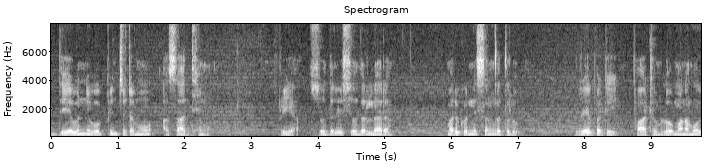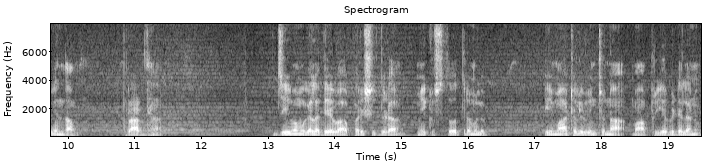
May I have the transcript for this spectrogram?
దేవుణ్ణి ఒప్పించటము అసాధ్యము. ప్రియ సోదరి సోదరులారా మరికొన్ని సంగతులు. రేపటి పాఠంలో మనము విందాం. ప్రార్థన. జీవము గల దేవ పరిశుద్ధుడా మీకు స్తోత్రములు. ఈ మాటలు వింటున్న మా ప్రియ బిడ్డలను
